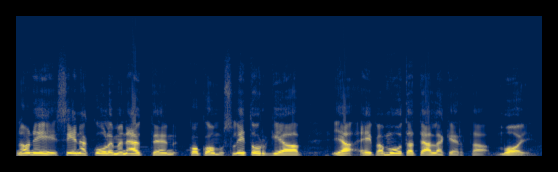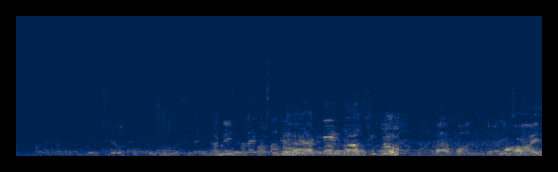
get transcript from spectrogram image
No niin, siinä kuulimme näytteen kokoomusliturgiaa ja eipä muuta tällä kertaa. Moi! Moi!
